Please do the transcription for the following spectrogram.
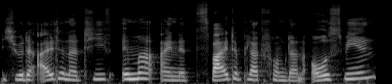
ich würde alternativ immer eine zweite Plattform dann auswählen,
